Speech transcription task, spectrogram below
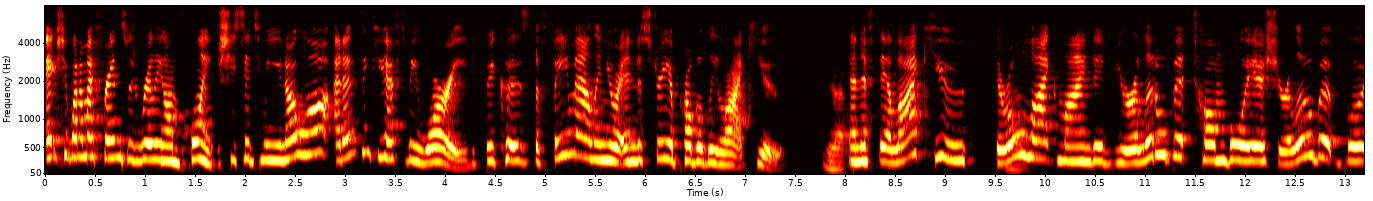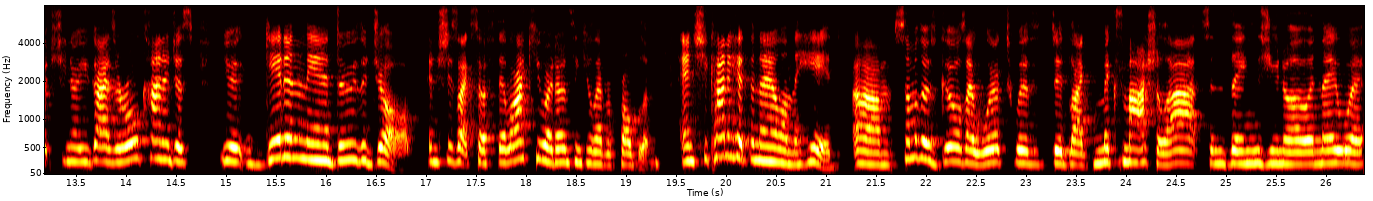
actually, one of my friends was really on point. She said to me, You know what? I don't think you have to be worried because the female in your industry are probably like you. Yeah. And if they're like you, they're all like minded. You're a little bit tomboyish. You're a little bit butch. You know, you guys are all kind of just, you get in there, do the job. And she's like, So if they're like you, I don't think you'll have a problem. And she kind of hit the nail on the head. Um, some of those girls I worked with did like mixed martial arts and things, you know, and they were,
